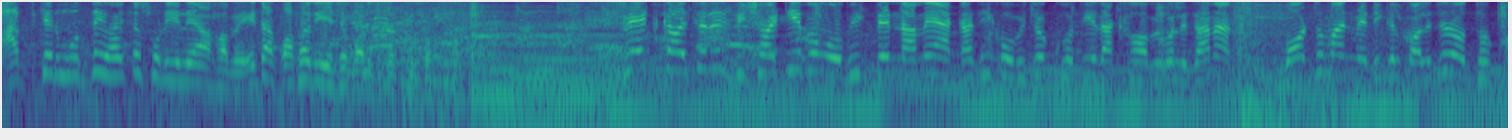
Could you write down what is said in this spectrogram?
আজকের মধ্যেই হয়তো সরিয়ে নেওয়া হবে। এটা কথা দিয়েছে কলেজ কর্তৃপক্ষ। কালচারের বিষয়টি এবং অভিজ্ঞদের নামে একাধিক অভিযোগ খতিয়ে দেখা হবে বলে জানান বর্ধমান মেডিকেল কলেজের অধ্যক্ষ।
